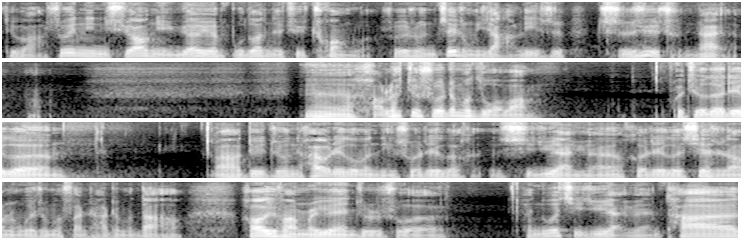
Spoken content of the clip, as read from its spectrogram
对吧？所以你你需要你源源不断的去创作，所以说你这种压力是持续存在的啊。嗯，好了，就说这么多吧。我觉得这个。啊，对，就你还有这个问题，说这个喜剧演员和这个现实当中为什么反差这么大啊？还有一方面原因就是说，很多喜剧演员他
